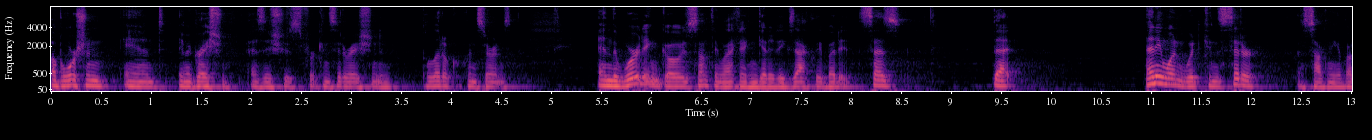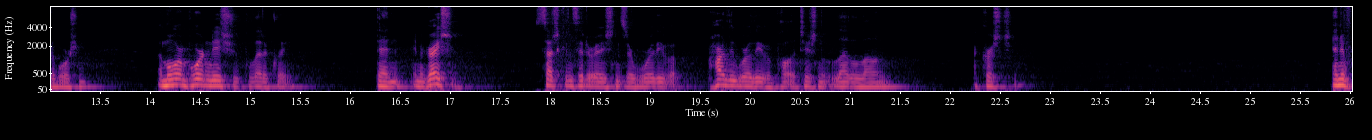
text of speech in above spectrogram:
abortion and immigration as issues for consideration and political concerns. And the wording goes something like I can get it exactly, but it says that anyone would consider, it's talking about abortion, a more important issue politically than immigration. Such considerations are worthy of a, hardly worthy of a politician, let alone a Christian. And of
